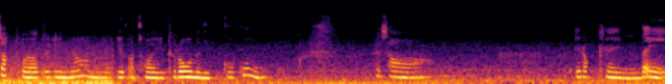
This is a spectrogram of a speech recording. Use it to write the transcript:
살짝 보여드리면 여기가 저희 들어오는 입구고 회사 이렇게인데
